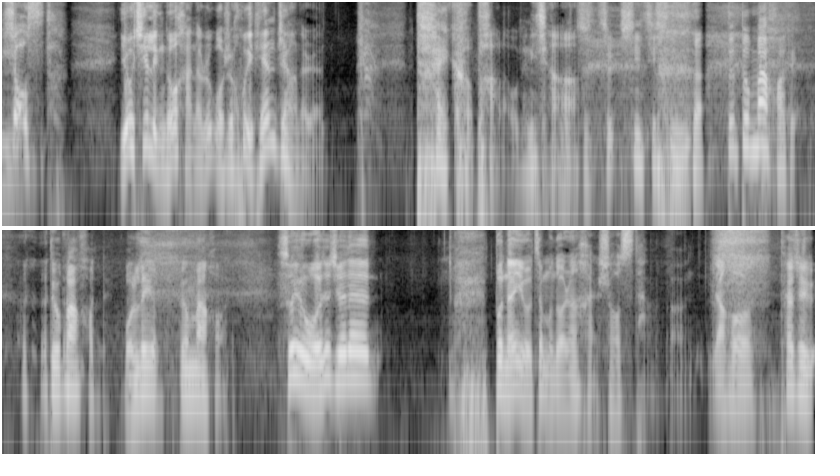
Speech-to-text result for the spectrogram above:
烧死他”，尤其领头喊的如果是惠天这样的人，太可怕了。我跟你讲啊，这这行行行，都都蛮好的，都蛮好的。我累了，都蛮好的。所以我就觉得不能有这么多人喊烧死他啊。然后他这个，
